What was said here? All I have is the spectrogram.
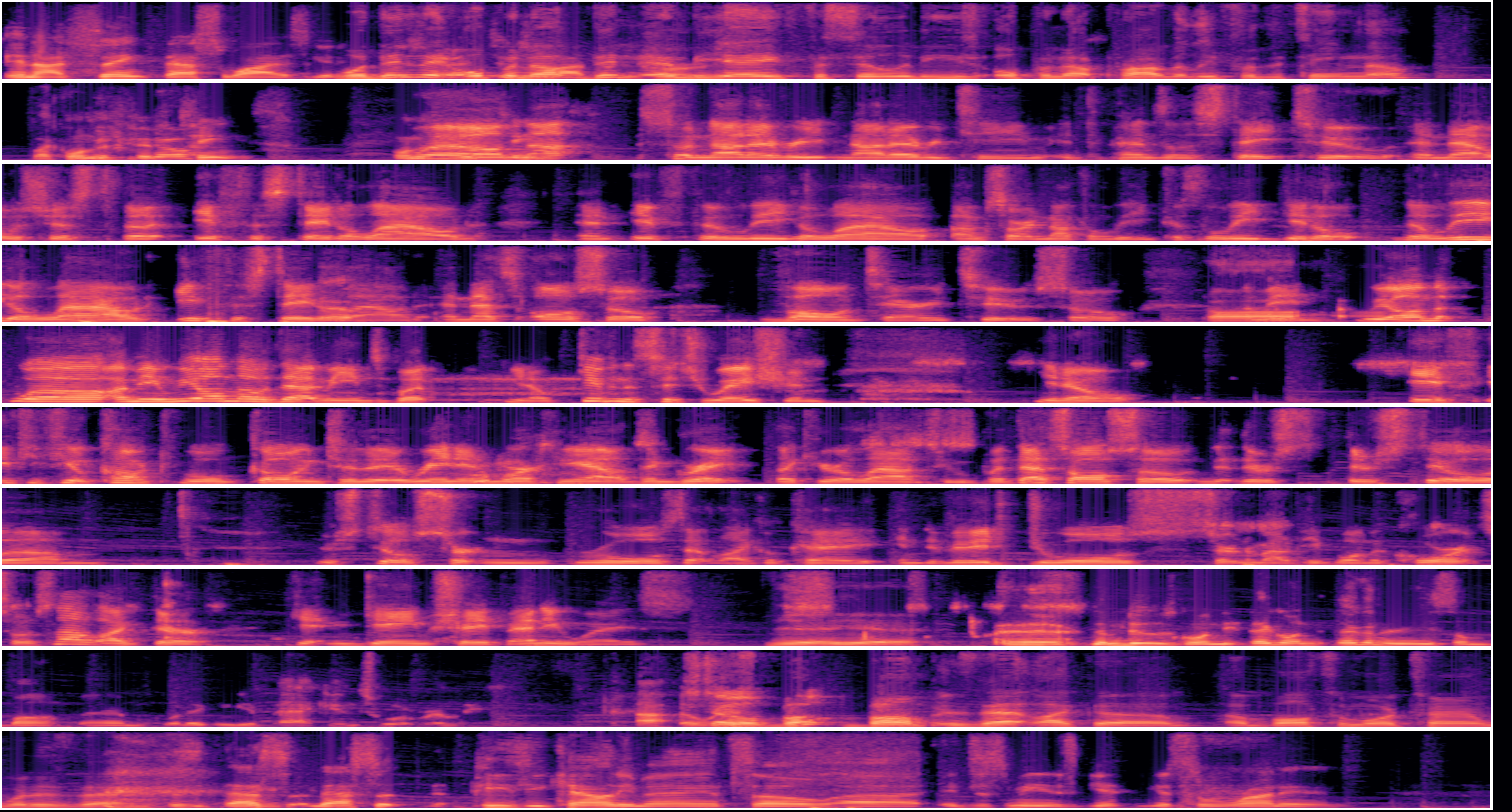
And I think that's why it's getting. Well, didn't they open up? Didn't NBA facilities open up privately for the team though? Like on the fifteenth. Well, not so. Not every not every team. It depends on the state too. And that was just the if the state allowed and if the league allowed i'm sorry not the league because the league did the league allowed if the state yep. allowed and that's also voluntary too so uh, i mean we all know well i mean we all know what that means but you know given the situation you know if if you feel comfortable going to the arena and working out then great like you're allowed to but that's also there's there's still um there's still certain rules that like okay individuals certain amount of people on the court so it's not like they're getting game shape anyways yeah, yeah. Yeah, them dudes going they're going they're going to need some bump, man, before they can get back into it. Really. Uh, so bu- bump is that like a, a Baltimore term? What is that? that's that's a PG County, man. So uh, it just means get get some run in,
